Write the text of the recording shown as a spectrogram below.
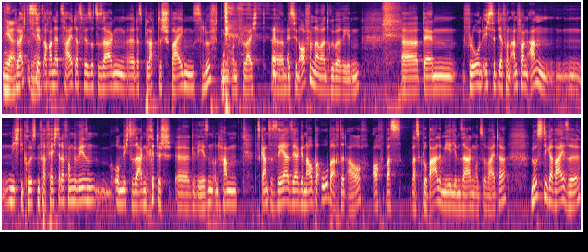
Ja. Vielleicht ist ja. es jetzt auch an der Zeit, dass wir sozusagen äh, das Blatt des Schweigens lüften und vielleicht äh, ein bisschen offener mal drüber reden. Äh, denn Flo und ich sind ja von Anfang an nicht die größten Verfechter davon gewesen, um nicht zu sagen kritisch äh, gewesen und haben das Ganze sehr, sehr genau beobachtet auch, auch was, was globale Medien sagen und so weiter. Lustigerweise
